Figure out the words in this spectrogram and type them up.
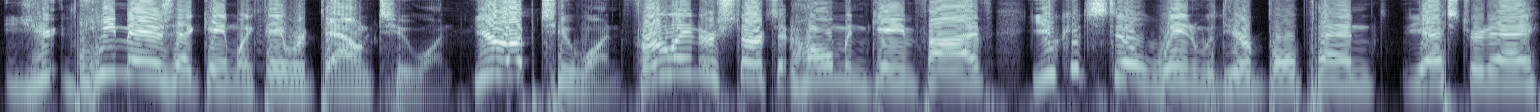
you, he managed that game like they were down 2 1. You're up 2 1. Verlander starts at home in game five. You could still win with your bullpen yesterday.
